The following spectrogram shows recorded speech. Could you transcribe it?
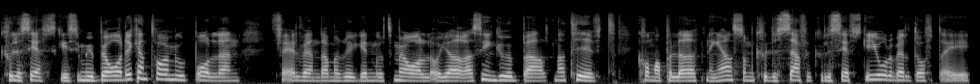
Kulusevski som ju både kan ta emot bollen, felvända med ryggen mot mål och göra sin gubbe alternativt komma på löpningar som särskilt Kulusevski gjorde väldigt ofta i,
